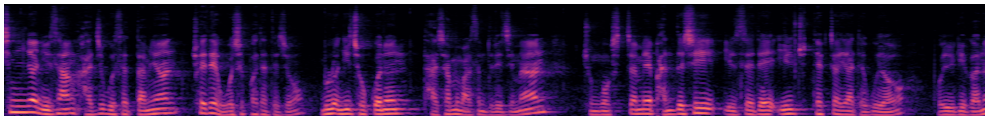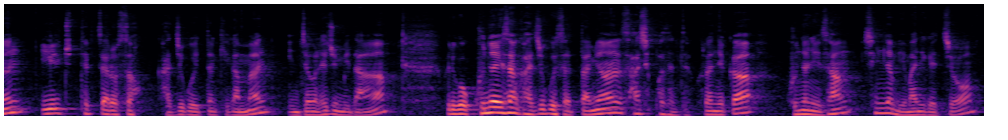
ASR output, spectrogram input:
10년 이상 가지고 있었다면 최대 50%죠. 물론 이 조건은 다시 한번 말씀드리지만 준공 시점에 반드시 1세대 1주택자여야 되고요. 보유기간은 1주택자로서 가지고 있던 기간만 인정을 해줍니다. 그리고 9년 이상 가지고 있었다면 40% 그러니까 9년 이상 10년 미만이겠죠.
